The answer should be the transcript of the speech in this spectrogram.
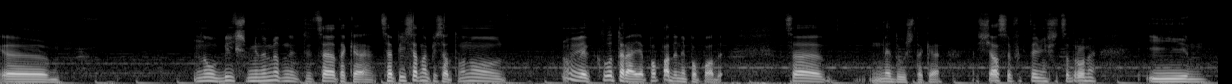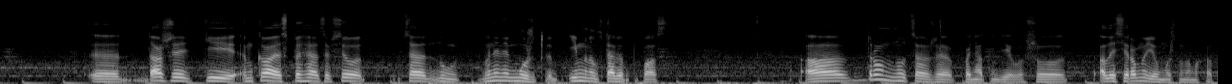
Е, ну, більш мінометні це таке. Це 50 на 50. Воно ну, як лотерея, попаде, не попаде. Це не дуже таке. Зараз ефективніші це дрони. І навіть ті МК, СПГ, це все, це, ну, вони не можуть іменно в тебе попасти. А дрон, ну це вже понятне діло, що. Але все одно його можна намахати.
